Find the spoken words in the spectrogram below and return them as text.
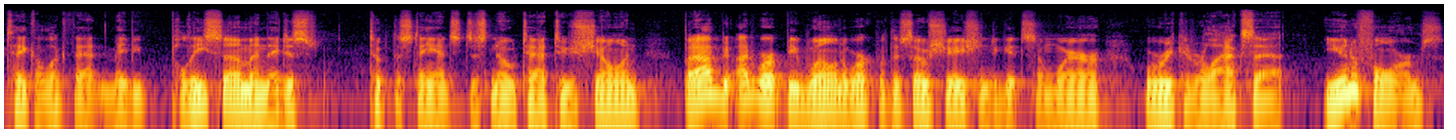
take a look at that and maybe police them, and they just took the stance, just no tattoos showing. But I'd, I'd work, be willing to work with the association to get somewhere where we could relax that. Uniforms.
